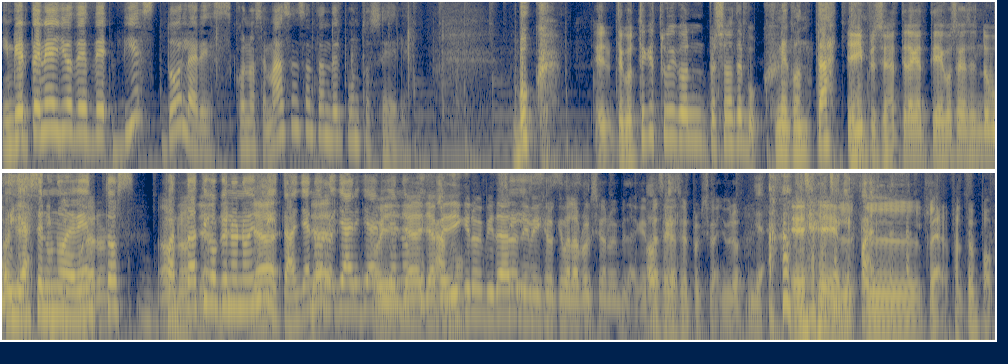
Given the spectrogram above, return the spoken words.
Invierte en ellos desde 10 dólares. Conoce más en santander.cl. Book. Eh, te conté que estuve con personas de Book. Me contaste. Es impresionante la cantidad de cosas que hacen Book. Oye, hacen unos eventos fantásticos que no nos invitan. Ya no lo- ya- ya- oye, ya nos pedí que nos invitaran Sí, y me dijeron sí, que para la próxima nos invitan. Que pasa que va a ser el próximo año. Pero, Ya. eh, que el- el- claro, falta un poco.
